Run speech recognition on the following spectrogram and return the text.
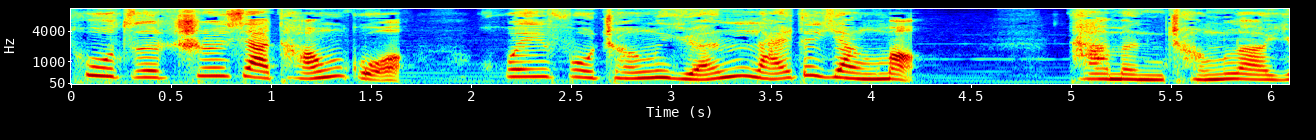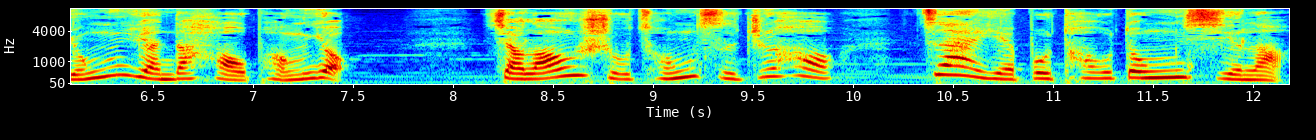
兔子吃下糖果，恢复成原来的样貌，他们成了永远的好朋友。小老鼠从此之后再也不偷东西了。”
